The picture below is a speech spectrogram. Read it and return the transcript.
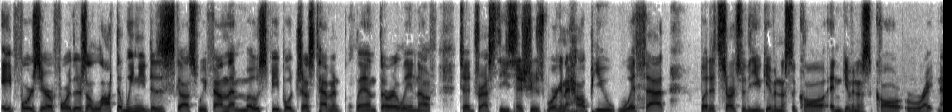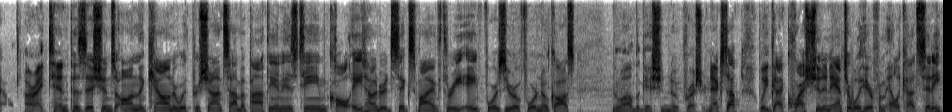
8404. There's a lot that we need to discuss. We found that most people people just haven't planned thoroughly enough to address these issues. We're going to help you with that but it starts with you giving us a call and giving us a call right now. All right, 10 positions on the calendar with Prashant Sabapathy and his team. Call 800 653 8404. No cost, no obligation, no pressure. Next up, we've got question and answer. We'll hear from Ellicott City,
